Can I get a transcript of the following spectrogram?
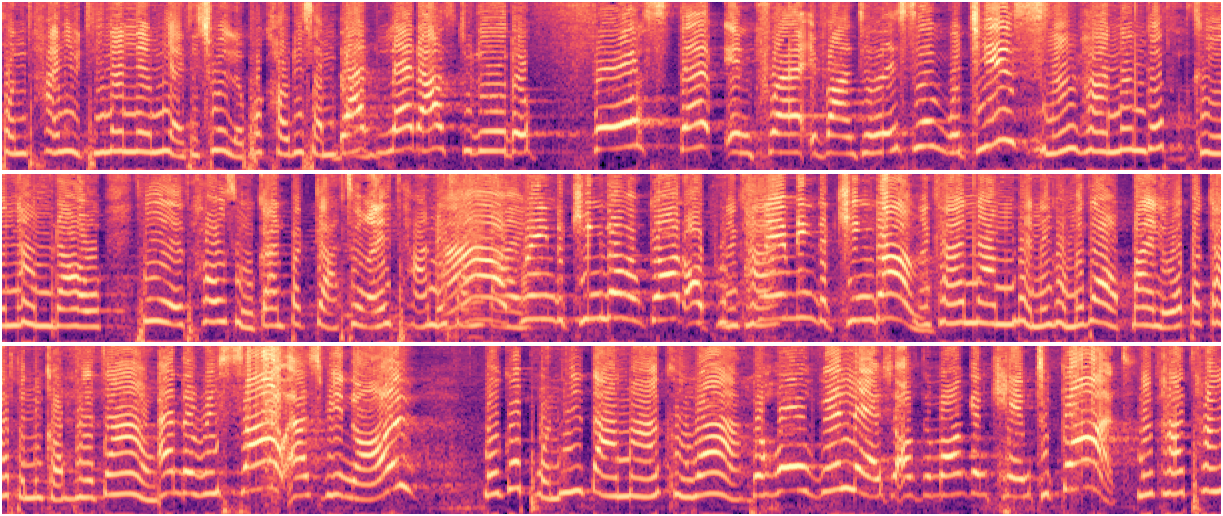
คนไทยอยู่ที่นั่นเนี่ยไม่อยากจะช่วยเหลือพวกเขาด้วยซ้ำไป That led us to do the fourth step in prayer evangelism, which is นะคะนั่นก็คือนำเราที่จะเข้าสู่การประกาศเชิงอธิษฐานในครั้งไป ah, bring the kingdom of God or proclaiming the kingdom. นะคะนำแผ่นดินของพระเจ้าออกไปหรือว่าประกาศแผ่นดินของพระเจ้า And the result, as we know, แล้วก็ผลที่ตามมาคือว่า the whole village of the Morgan came to God. นะคะทั้ง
